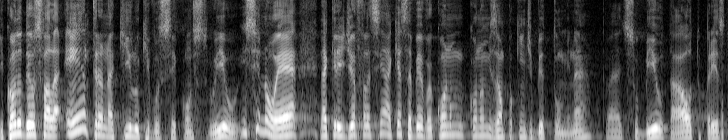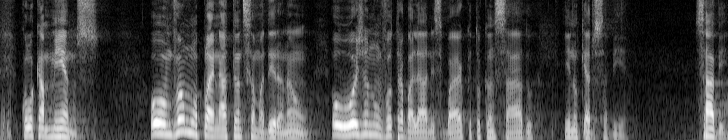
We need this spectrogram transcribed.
E quando Deus fala, entra naquilo que você construiu, e se Noé, naquele dia, fala assim: ah, quer saber, vou economizar um pouquinho de betume, né? Então, subiu, está alto o preço, colocar menos. Ou vamos aplanar tanto essa madeira, não. Ou hoje eu não vou trabalhar nesse barco, porque estou cansado e não quero saber. Sabe?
